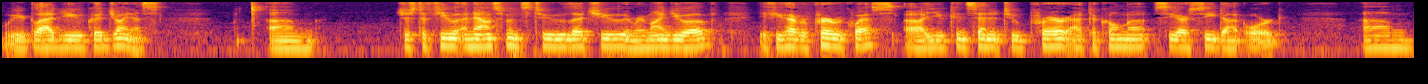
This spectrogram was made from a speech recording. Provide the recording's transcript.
We're glad you could join us. Um, just a few announcements to let you and remind you of. If you have a prayer request, uh, you can send it to prayer at tacomacrc.org. Um,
